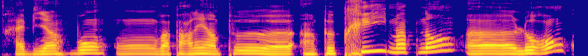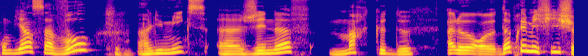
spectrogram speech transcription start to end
Très bien. Bon, on va parler un peu, euh, un peu prix maintenant. Euh, Laurent, combien ça vaut un Lumix euh, G9 Mark II Alors, euh, d'après mes fiches,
